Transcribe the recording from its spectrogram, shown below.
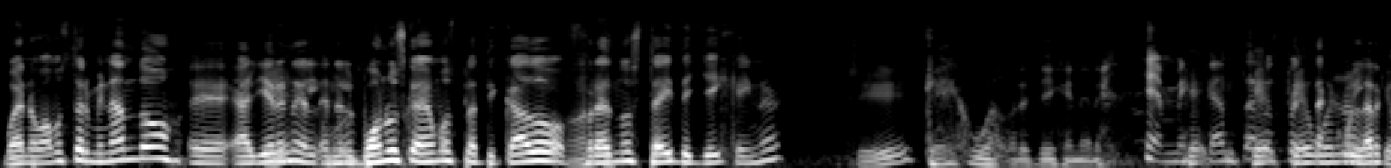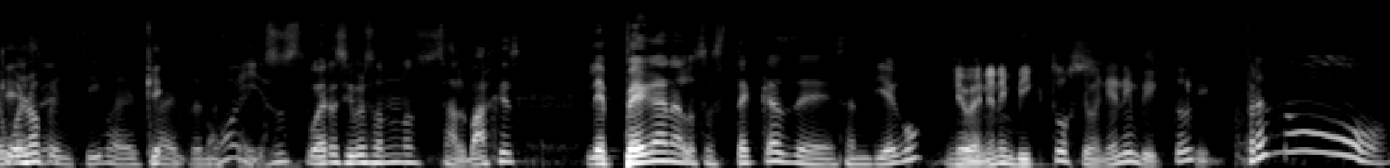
Bueno, vamos terminando. Eh, ayer Sí, en, el, en el bonus que habíamos platicado, Ah. Fresno State de Jay Heiner. Sí. Qué jugador es Jay Heiner. Me Qué- encanta qué- lo qué espectacular buena, que qué buena es, ¿eh? ofensiva es Que- la de Fresno no, State. y esos wide receivers son unos salvajes. Le pegan a los aztecas de San Diego. Que venían invictos. Que venían invictos. Que Fresno,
